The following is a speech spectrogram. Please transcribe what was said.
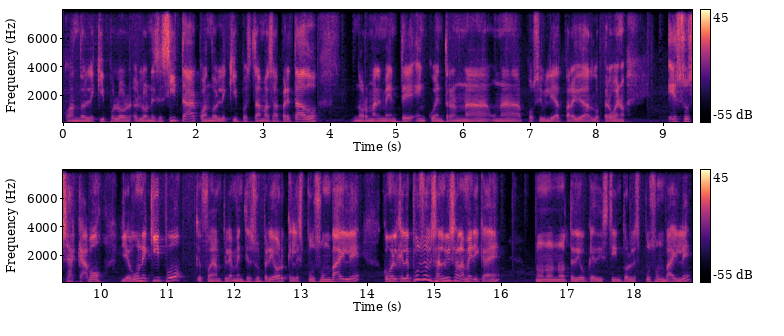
cuando el equipo lo, lo, necesita, cuando el equipo está más apretado, normalmente encuentran una, una posibilidad para ayudarlo. Pero bueno, eso se acabó. Llegó un equipo que fue ampliamente superior, que les puso un baile, como el que le puso el San Luis al América, ¿eh? No, no, no te digo que distinto, les puso un baile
